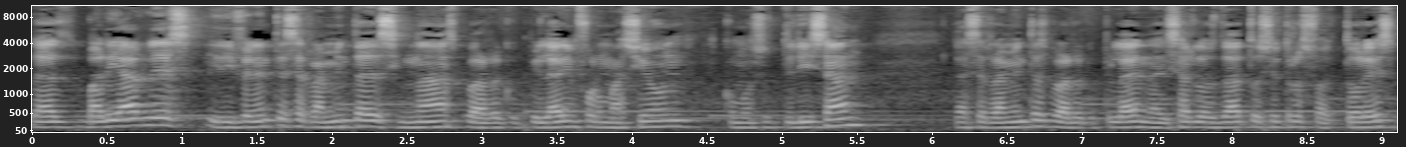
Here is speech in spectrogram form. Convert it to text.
Las variables y diferentes herramientas designadas para recopilar información, como se utilizan las herramientas para recopilar y analizar los datos y otros factores,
